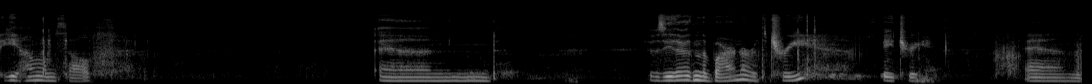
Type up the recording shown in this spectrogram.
he hung himself. And it was either in the barn or the tree, a tree. And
